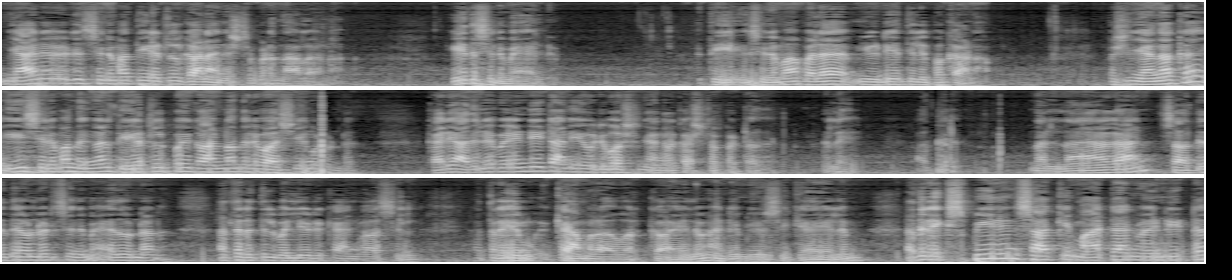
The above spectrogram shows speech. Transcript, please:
ഞാൻ ഒരു സിനിമ തിയേറ്ററിൽ കാണാൻ ഇഷ്ടപ്പെടുന്ന ആളാണ്. ഏത് സിനിമയായാലും. സിനിമ പല മീഡിയത്തിൽ ഇപ്പോൾ കാണാം. പക്ഷെ ഞങ്ങൾക്ക് ഈ സിനിമ നിങ്ങൾ തിയേറ്ററിൽ പോയി കാണണമെന്നൊരു വാശിയും കൂടെ ഉണ്ട്. കാര്യം അതിന് വേണ്ടിയിട്ടാണ് ഈ ഒരു വർഷം ഞങ്ങൾ കഷ്ടപ്പെട്ടത് അല്ലേ? അത് നന്നാകാൻ സാധ്യതയുള്ളൊരു സിനിമ ആയതുകൊണ്ടാണ് അത്തരത്തിൽ വലിയൊരു ക്യാൻവാസിൽ അത്രയും ക്യാമറ വർക്ക് ആയാലും അതിന്റെ മ്യൂസിക് ആയാലും അതൊരു എക്സ്പീരിയൻസ് ആക്കി മാറ്റാൻ വേണ്ടിയിട്ട്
